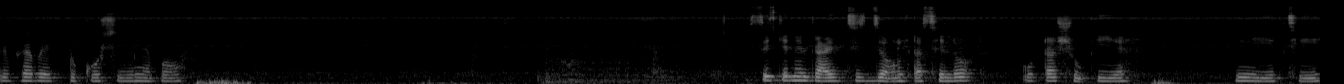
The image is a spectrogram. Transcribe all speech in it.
এভাবে একটু কষিয়ে নেব। চিকেনের গায়ের যে জলটা ছিল, ওটা শুকিয়ে নিয়েছি।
